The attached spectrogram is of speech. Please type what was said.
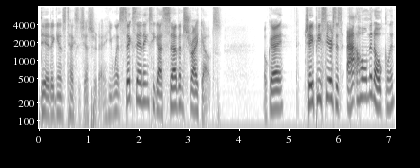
did against Texas yesterday. He went 6 innings, he got 7 strikeouts. Okay? JP Sears is at home in Oakland.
